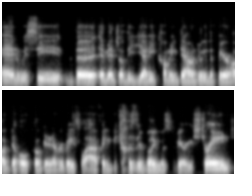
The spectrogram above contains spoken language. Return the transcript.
and we see the image of the Yeti coming down doing the bear hug to Hulk Hogan, and everybody's laughing because it really was very strange.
